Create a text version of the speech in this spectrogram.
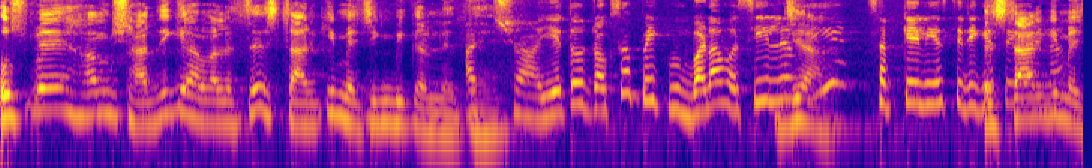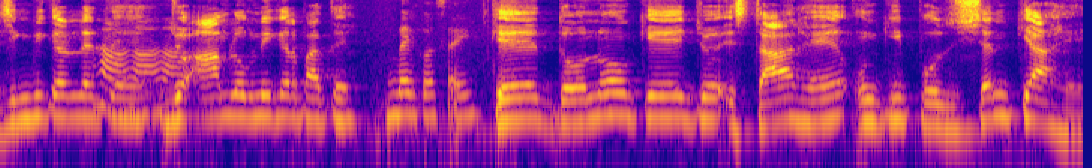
उसमें हम शादी के हवाले से स्टार की मैचिंग भी कर लेते हैं। अच्छा ये तो डॉक्टर साहब एक बड़ा वसील है। हाँ। सबके लिए इस तरीके से स्टार की मैचिंग भी कर लेते हाँ, हैं हाँ, हाँ, जो आम लोग नहीं कर पाते। बिल्कुल सही। के दोनों के जो स्टार हैं उनकी पोजीशन क्या है?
